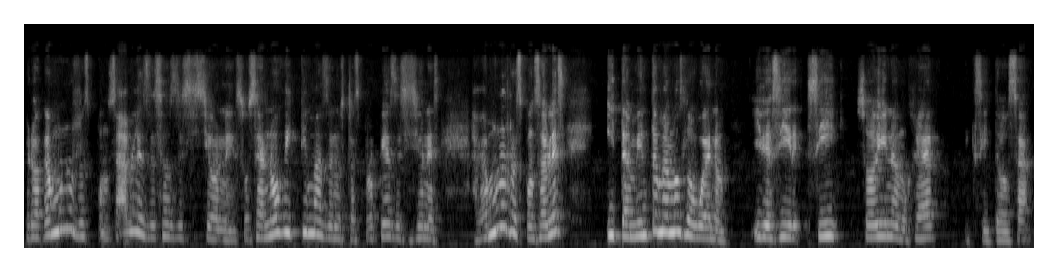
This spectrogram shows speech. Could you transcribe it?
Pero hagámonos responsables de esas decisiones, o sea, no víctimas de nuestras propias decisiones, hagámonos responsables y también tomemos lo bueno y decir, sí, soy una mujer exitosa,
